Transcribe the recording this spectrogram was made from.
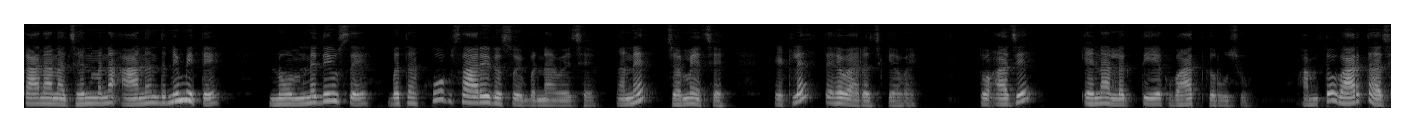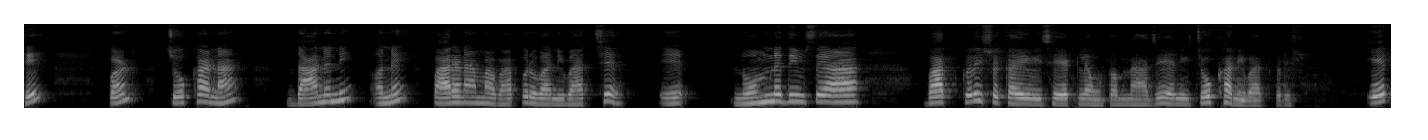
કાનાના જન્મના આનંદ નિમિત્તે નોમને દિવસે બધા ખૂબ સારી રસોઈ બનાવે છે અને જમે છે, એટલે તહેવાર જ કહેવાય. તો આજે એના લગતી એક વાત કરું છું. આમ તો વાર્તા છે, પણ ચોખાના દાનની અને પારણામાં વાપરવાની વાત છે, એ નોમને દિવસે આ વાત કરી શકાય એવી છે, એટલે હું તમને આજે એની ચોખાની વાત કરીશ. એક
